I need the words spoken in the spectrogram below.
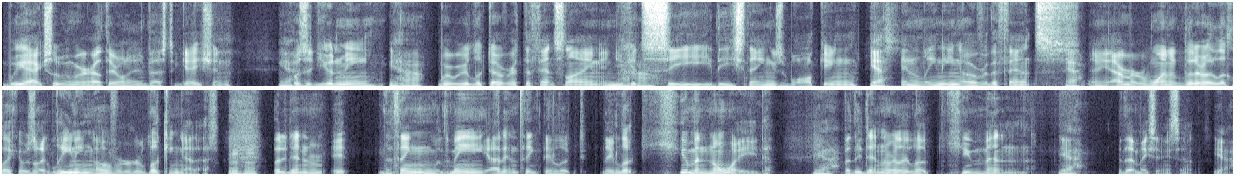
we actually, when we were out there on an investigation, Yeah. was it you and me yeah. where we looked over at the fence line and you Uh-huh. could see these things walking Yes. and leaning over the fence? Yeah. I mean, I remember one it literally looked like it was like leaning over, looking at us, Mm-hmm. but it didn't. It the thing with me, I didn't think they looked. They looked humanoid, Yeah. but they didn't really look human. Yeah. If that makes any sense. Yeah.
